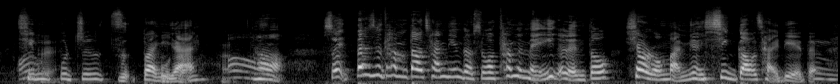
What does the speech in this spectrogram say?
——青不知子断崖。哦。所以，但是他们到餐厅的时候，他们每一个人都笑容满面、兴高采烈的。嗯，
